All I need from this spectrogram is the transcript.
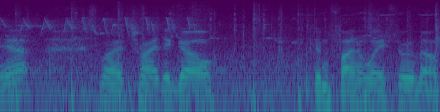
Yep, that's where I tried to go. Couldn't find a way through, though.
